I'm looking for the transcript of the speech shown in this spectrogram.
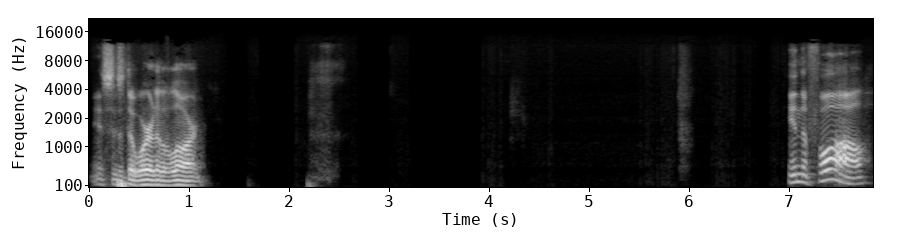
This is the word of the Lord. In the fall,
